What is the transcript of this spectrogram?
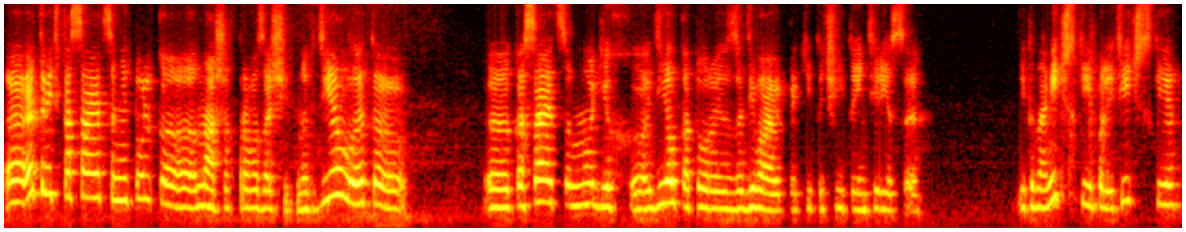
э, это ведь касается не только наших правозащитных дел, это э, касается многих э, дел, которые задевают какие-то чьи-то интересы экономические, политические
